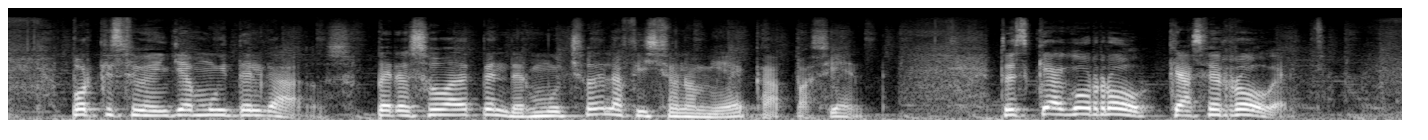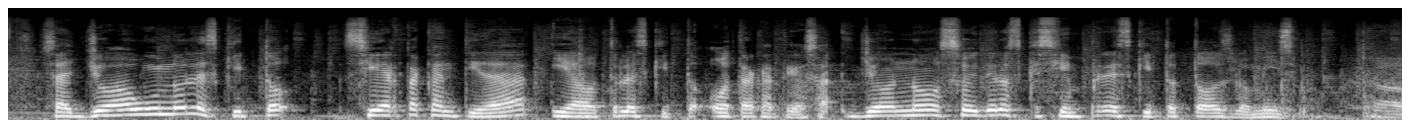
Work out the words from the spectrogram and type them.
porque se ven ya muy delgados, pero eso va a depender mucho de la fisionomía de cada paciente. Entonces, ¿qué, hago ¿qué hace Robert? O sea, yo a uno les quito cierta cantidad y a otro les quito otra cantidad. O sea, yo no soy de los que siempre les quito todos lo mismo. Ah,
